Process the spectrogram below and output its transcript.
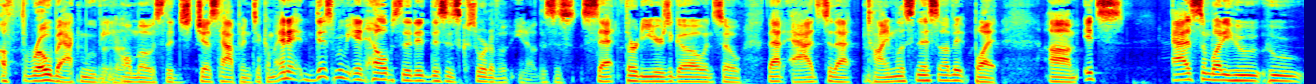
a throwback movie almost that's just happened to come. And it, this movie, it helps that it, this is sort of a, you know, this is set 30 years ago, and so that adds to that timelessness of it. But um, it's as somebody who who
